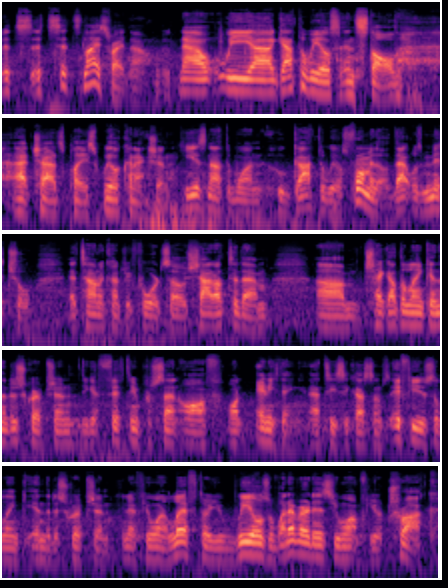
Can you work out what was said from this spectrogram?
it's it's it's nice right now. Now we uh, got the wheels installed at Chad's place, Wheel Connection. He is not the one who got the wheels for me though. That was Mitchell at Town and Country Ford. So shout out to them. Um, check out the link in the description. You get 15% off on anything at TC Customs if you use the link in the description. You know, if you want a lift or your wheels or whatever it is you want for your truck,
